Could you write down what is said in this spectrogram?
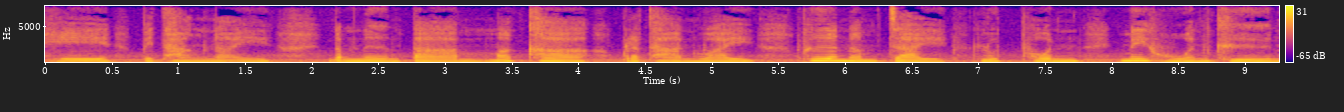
เหไปทางไหนดำเนินตามมักคาประทานไว้ เพื่อนำใจหลุดพ้นไม่หวนคืน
